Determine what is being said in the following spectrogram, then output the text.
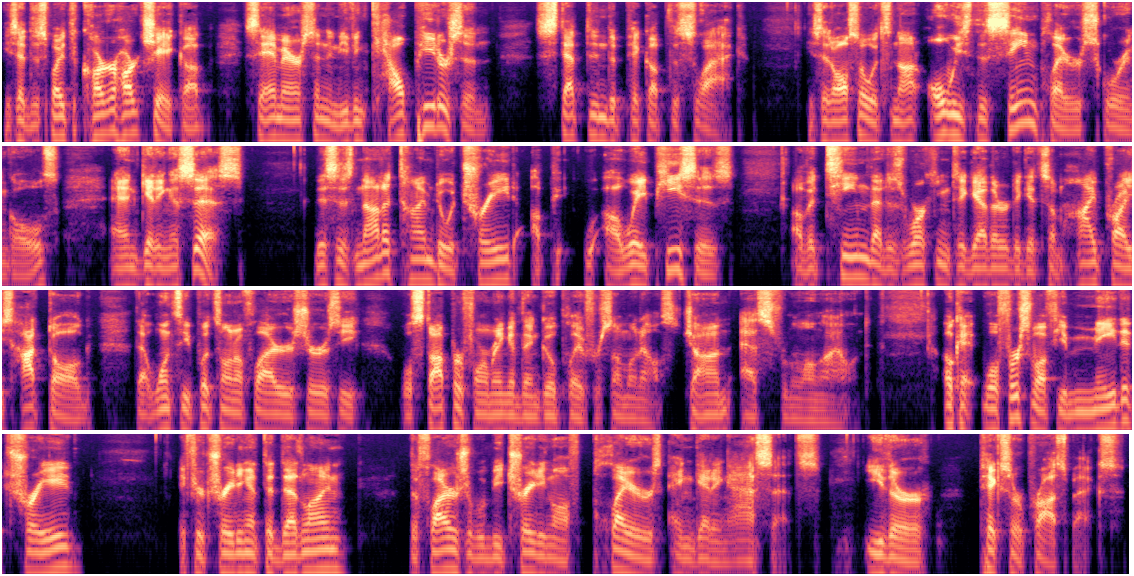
He said, despite the Carter Hart shakeup, Sam Ersson and even Cal Petersen stepped in to pick up the slack. He said also, it's not always the same players scoring goals and getting assists. This is not a time to trade away pieces of a team that is working together to get some high price hot dog that once he puts on a Flyers jersey will stop performing and then go play for someone else. John S. from Long Island. Okay, well, first of all, if you made a trade, if you're trading at the deadline, the Flyers would be trading off players and getting assets, either picks or prospects,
